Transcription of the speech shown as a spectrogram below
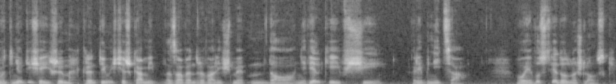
W dniu dzisiejszym krętymi ścieżkami zawędrowaliśmy do niewielkiej wsi Rybnica w województwie dolnośląskim.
